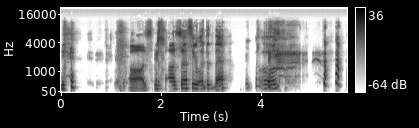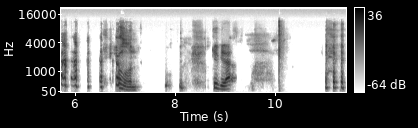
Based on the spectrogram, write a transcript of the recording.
Yeah. oh, oh, so I see what I did there. Oh. Come on. Give you that. it's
